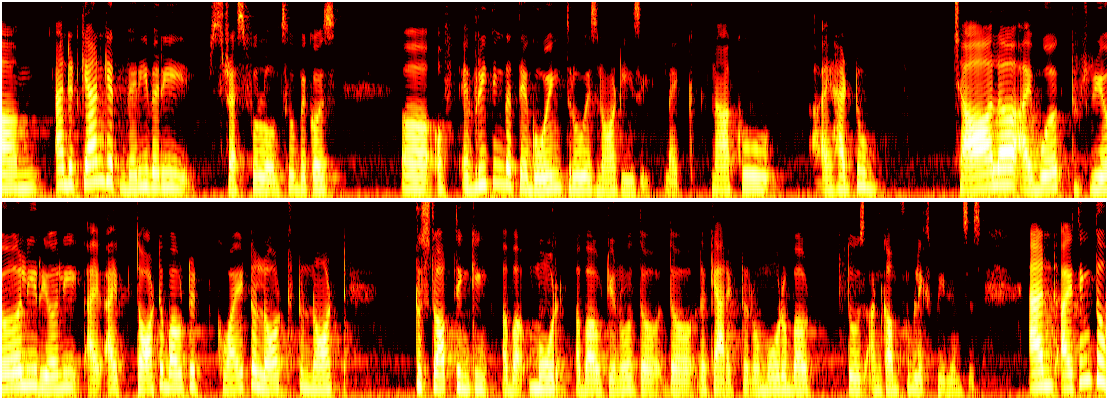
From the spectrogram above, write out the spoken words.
um, and it can get very very of everything that they're going through is not easy. Like naku i had to chala i worked really really I, I thought about it quite a lot to not to stop thinking about more about you know the the, the character or more about those uncomfortable experiences. And i think the,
